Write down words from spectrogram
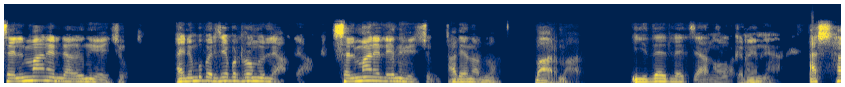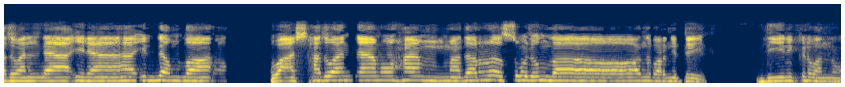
സൽമാൻ അല്ല അതെന്ന് ചോദിച്ചു? അതിന് മുമ്പ് പരിചയപ്പെട്ടൊന്നുമില്ല സൽമാൻ അല്ലേ എന്ന് ചോദിച്ചു. അതേ നടന്നു. ബാർമാർ ഇതല്ലേ ചാ നോക്കണെന്ന് അഷ്ഹദു ഇല്ലല്ലാഹ് എന്ന് പറഞ്ഞിട്ട് ദീനിക്കണ് വന്നു.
